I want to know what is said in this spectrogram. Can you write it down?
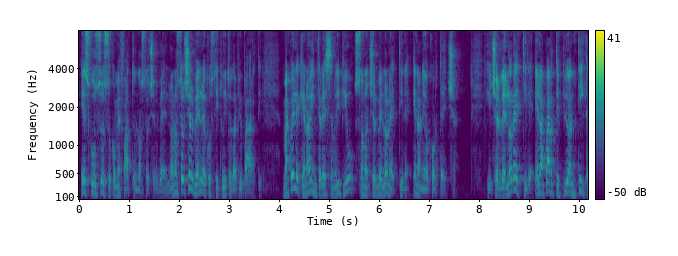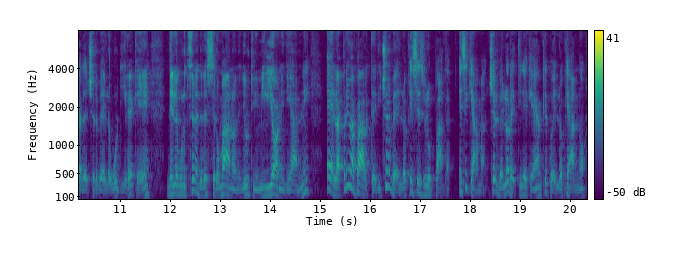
escurso su come è fatto il nostro cervello. Il nostro cervello è costituito da più parti, ma quelle che a noi interessano di più sono il cervello rettile e la neocorteccia. Il cervello rettile è la parte più antica del cervello, vuol dire che nell'evoluzione dell'essere umano negli ultimi milioni di anni è la prima parte di cervello che si è sviluppata e si chiama cervello rettile che è anche quello che hanno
